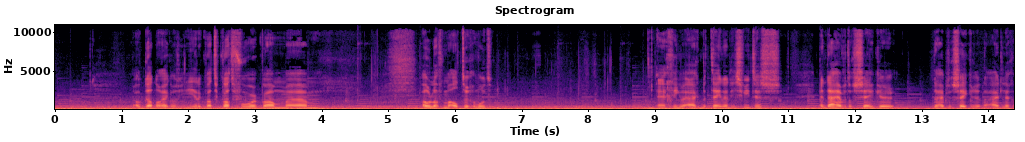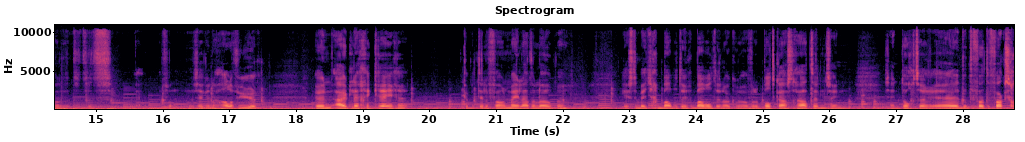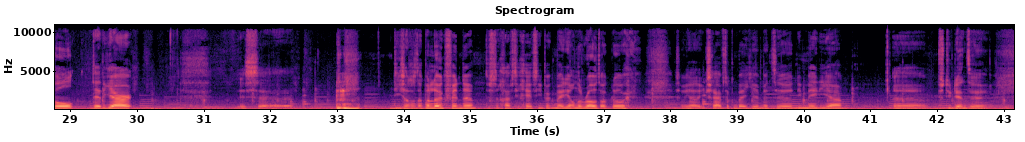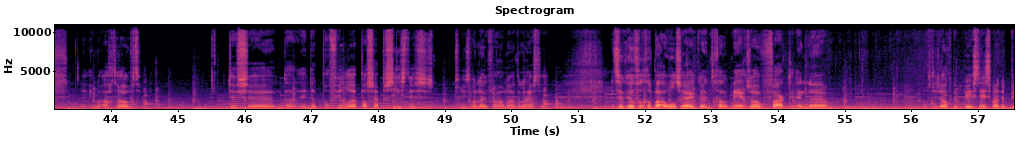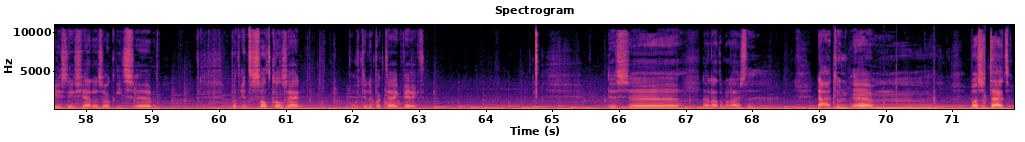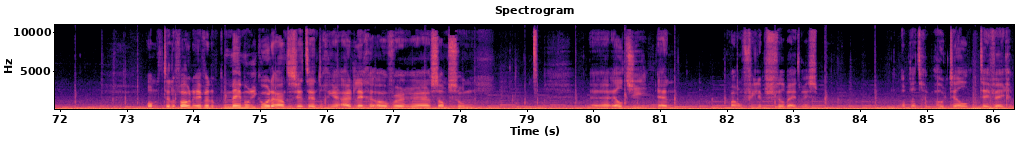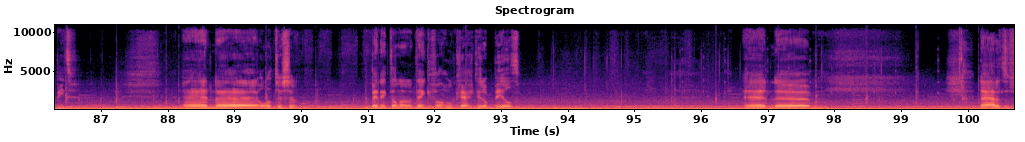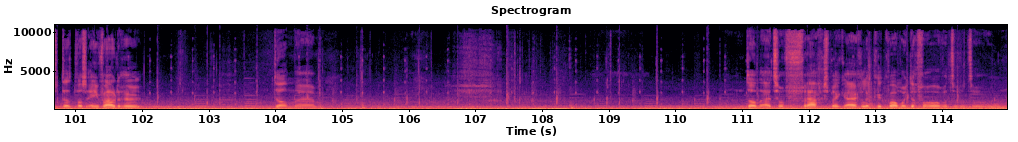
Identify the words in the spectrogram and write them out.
ook dat nog, hè? ik was hier eerlijk. Kwart, kwart voor kwam um, Olaf me al tegemoet. En gingen we eigenlijk meteen naar die suites. En daar hebben we toch zeker, daar heb je toch zeker een uitleg. Want dat, dat, zeker een half uur een uitleg gekregen. Ik heb mijn telefoon mee laten lopen. Eerst een beetje gebabbeld en gebabbeld. En ook over een podcast gehad. En zijn, zijn dochter eh, doet de fotovakschool, derde jaar. Eh, die zal het ook wel leuk vinden. Dus dan geeft hij, geeft hij Punk Media on the Road ook door. Zo, ja, ik schrijf het ook een beetje met eh, die media eh, studenten in mijn achterhoofd. Dus in dat profiel past zij precies. Dus misschien is het wel leuk voor om naar te luisteren. Het is ook heel veel gebouwels. Hè. Het gaat ook nergens over vaak. En, of het is over de business. Maar de business, ja, dat is ook iets ehm, wat interessant kan zijn. Hoe het in de praktijk werkt. Dus, nou, laten we maar luisteren. Nou, toen ehm, was het tijd om de telefoon even op de memory recorder aan te zetten. En toen ging hij uitleggen over uh, Samsung, uh, LG en waarom Philips veel beter is. Op dat hotel-tv-gebied. En uh, ondertussen ben ik dan aan het denken van hoe krijg ik dit op beeld. En ehm, nou ja, dat, was eenvoudiger dan. Um, dan uit zo'n vraaggesprek eigenlijk kwam. Ik dacht van, oh, wat,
